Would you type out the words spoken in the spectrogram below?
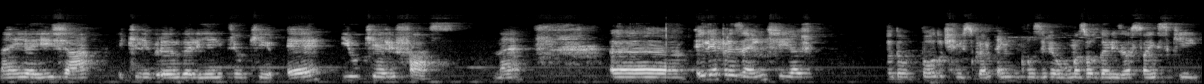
né? e aí já equilibrando ali entre o que é e o que ele faz. Né? Uh, ele é presente e ajuda todo, o time Scrum, tem inclusive algumas organizações que,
